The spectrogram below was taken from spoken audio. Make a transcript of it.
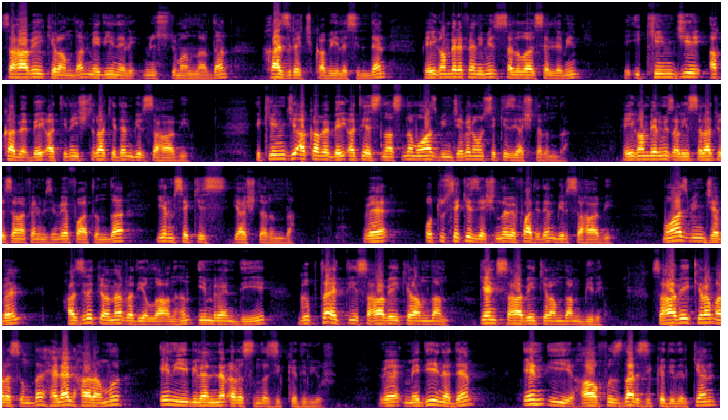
sahabe-i kiramdan, Medineli Müslümanlardan, Hazreç kabilesinden Peygamber Efendimiz sallallahu aleyhi ve sellemin e, ikinci Akabe beyatine iştirak eden bir sahabi. İkinci Akabe beyati esnasında Muaz bin Cebel 18 yaşlarında. Peygamberimiz Aleyhisselatü Vesselam Efendimizin vefatında 28 yaşlarında ve 38 yaşında vefat eden bir sahabi. Muaz bin Cebel, Hazreti Ömer radıyallahu anh'ın imrendiği, gıpta ettiği sahabe-i kiramdan, genç sahabe-i kiramdan biri. Sahabe-i kiram arasında helal haramı en iyi bilenler arasında zikrediliyor. Ve Medine'de en iyi hafızlar zikredilirken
